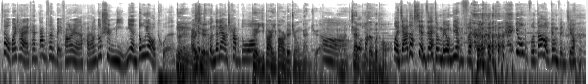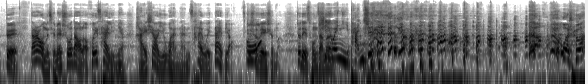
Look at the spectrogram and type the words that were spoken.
在我观察来看，大部分北方人好像都是米面都要囤，对，而且囤的量差不多，对，一半一半的这种感觉，嗯，占比都不同。我家到现在都没有面粉，用不到，根本就。对，当然我们前面说到了徽菜里面还是要以皖南菜为代表。这是为什么？就得从咱们是因为你盘踞。我说，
